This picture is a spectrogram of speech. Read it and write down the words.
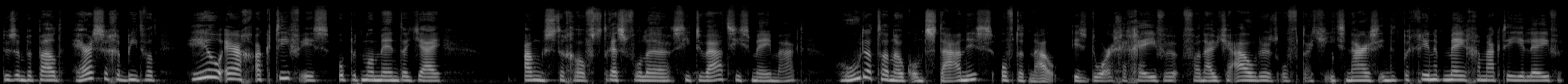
Dus een bepaald hersengebied wat heel erg actief is op het moment dat jij angstige of stressvolle situaties meemaakt. Hoe dat dan ook ontstaan is, of dat nou is doorgegeven vanuit je ouders, of dat je iets naars in het begin hebt meegemaakt in je leven.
